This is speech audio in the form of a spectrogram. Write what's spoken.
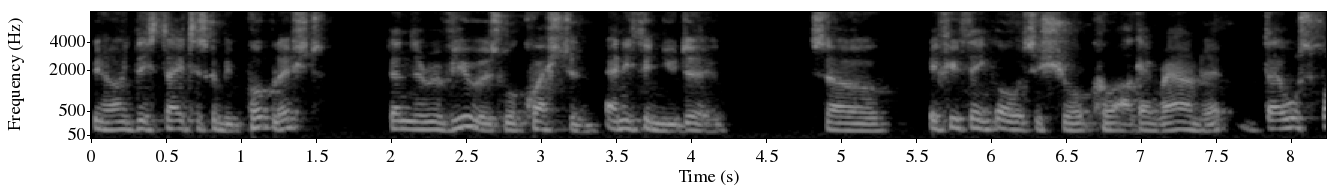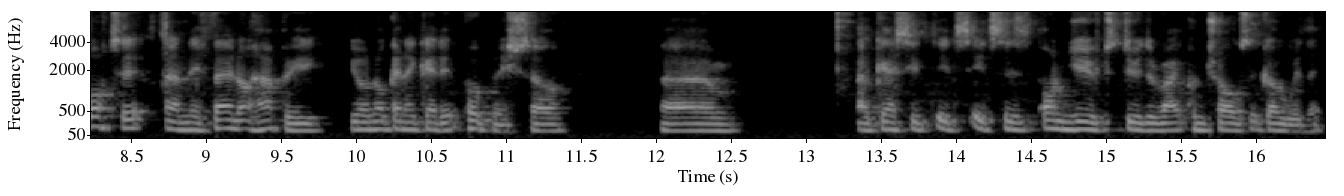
you know, this data is going to be published, then the reviewers will question anything you do. So if you think, oh, it's a shortcut, I'll get around it, they will spot it. And if they're not happy, you're not going to get it published. So um, I guess it, it's, it's on you to do the right controls that go with it.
